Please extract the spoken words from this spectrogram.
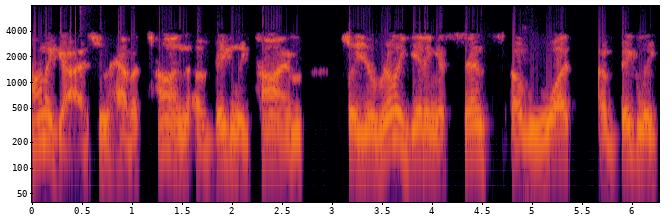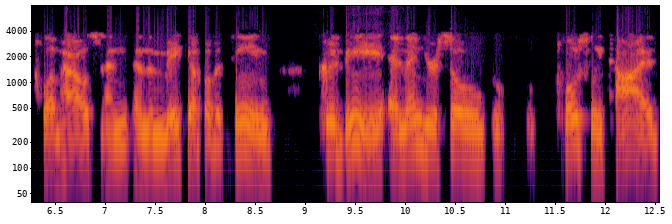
ton of guys who have a ton of big league time. So you're really getting a sense of what a big league clubhouse and, and the makeup of a team could be. And then you're so closely tied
